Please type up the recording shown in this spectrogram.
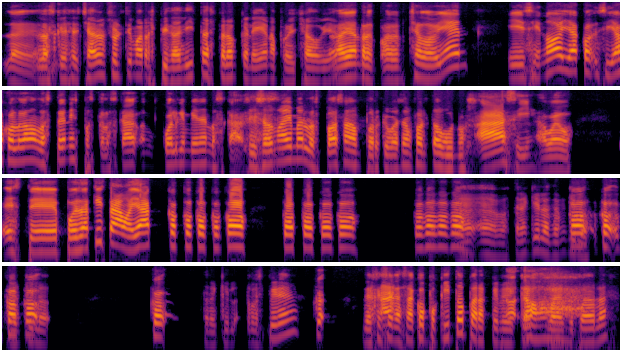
Los que se echaron su última respiradita, espero que le hayan aprovechado bien. Lo hayan aprovechado bien. Y si no, ya si ya colgaron los tenis, pues que los cuelguen bien en los cables. Si son ahí, me los pasan porque me hacen falta unos. Ah, sí, a huevo. Este, pues aquí estamos, ya. Coco, coco, coco, coco, coco, coco, coco. Tranquilo, tranquilo. Coco, coco, coco. Tranquilo. Respire. Déjese Ah. la saco poquito para que, me, Ah, para que ah. pueda hablar.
